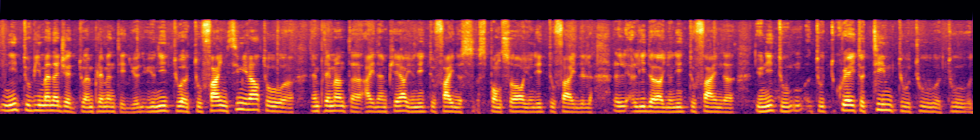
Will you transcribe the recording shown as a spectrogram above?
need to be managed to implement it. You, you need to, uh, to find, similar to uh, implement uh, iDempiere, you need to find a sponsor, you need to find a leader, you need to find, uh, you need to, to, to, create a team to, to, to,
